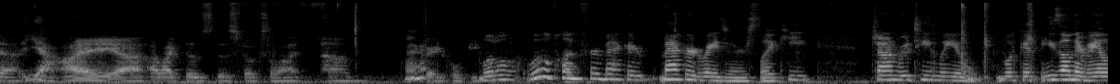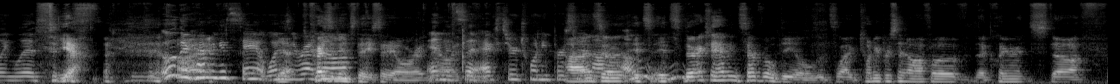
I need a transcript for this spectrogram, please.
uh, yeah, I uh, I like those those folks a lot. Um, right. Very cool people. Little little plug for Maggard Maggard razors. Like he John routinely look at. He's on their mailing list. Yeah. Oh, they're having a sale. What is yeah, it right President's now? Day sale right And now. it's I an extra twenty percent Uh, off. so oh, it's it's they're actually having several deals. It's like twenty percent off of the clearance stuff.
